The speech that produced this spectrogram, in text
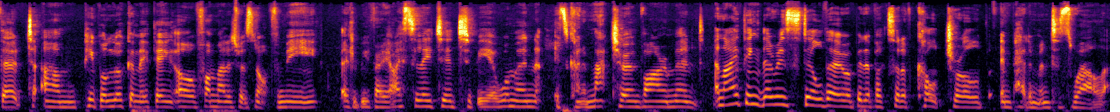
that um, people look and they think, oh, fund management's not for me. It'll be very isolated to be a woman. It's kind of macho environment. And I think there is still, though, a bit of a sort of cultural impediment as well.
